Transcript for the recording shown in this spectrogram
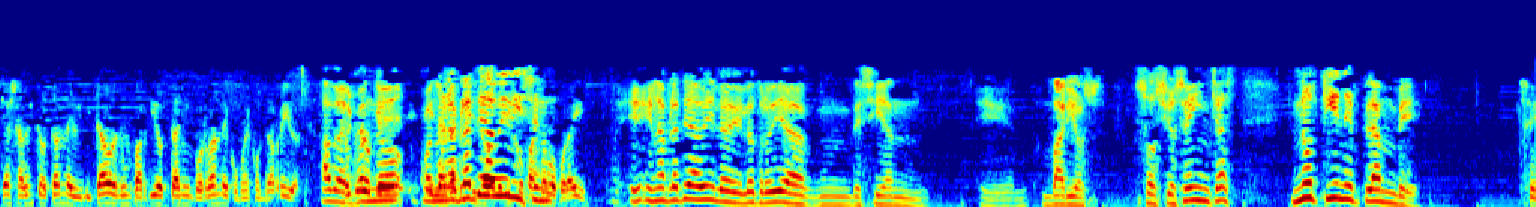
se haya visto tan debilitado en un partido tan importante como es contra River. A ver, cuando, cuando en la platea B dicen, en la platea B el otro día mm, decían eh, varios socios e hinchas, no tiene plan B. Sí.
